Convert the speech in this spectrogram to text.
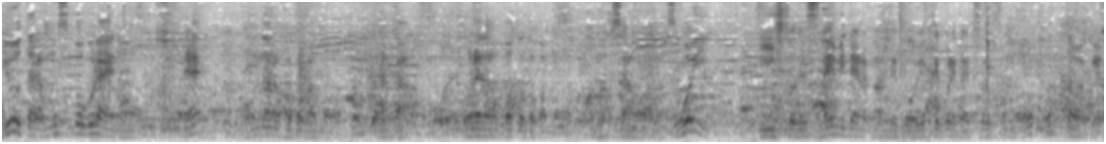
言うたら息子ぐらいのね女の子とかもなんか俺のこととかも奥さんはすごいいい人ですねみたいな感じでこう言ってくれたりする子もおったわけよ。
